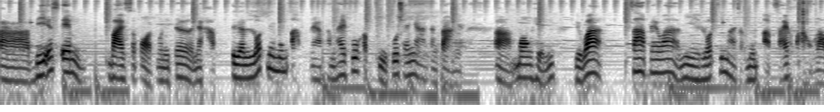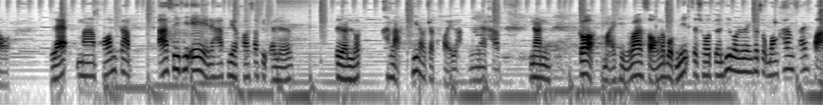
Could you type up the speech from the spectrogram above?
อ่า BSM by Sport Monitor นะครับ เตือนลดในมุมอับนะครับทำให้ผู้ขับขี่ผู้ใช้งานต่างๆเนี่ยอมองเห็นหรือว่าทราบได้ว่ามีรถที่มาจากมุมอับซ้ายขวาของเรา และมาพร้อมกับ RCTA นะครับ Rear Cross Traffic Alert เตือนรถขณะที่เราจะถอยหลังนะครับ นั่นก็หมายถึงว่า 2 ระบบนี้จะโชว์เตือนที่บริเวณกระจกมองข้างซ้ายขวา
